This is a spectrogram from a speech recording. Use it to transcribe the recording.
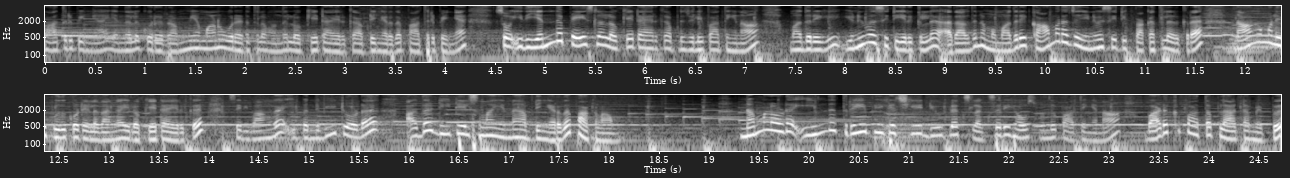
பார்த்துருப்பீங்க எந்த அளவுக்கு ஒரு ரம்யமான ஒரு இடத்துல வந்து லொக்கேட் ஆகிருக்கு அப்படிங்கிறத பார்த்துருப்பீங்க. ஸோ இது எந்த பிளேஸில் லொக்கேட் ஆகிருக்கு அப்படின்னு சொல்லி பார்த்தீங்கன்னா மதுரை யூனிவர்சிட்டி இருக்குல்ல அதாவது நம்ம மதுரை காமராஜர் யூனிவர்சிட்டி பக்கத்தில் இருக்கிற நாகமலை புதுக்கோட்டையில் தாங்க லொக்கேட் ஆகிருக்கு சரி வாங்க இப்போ இந்த வீட்டோட அதர் டீட்டெயில்ஸ்லாம் என்ன அப்படிங்கிறத பார்க்கலாம். நம்மளோட இந்த three BHK duplex luxury house வந்து பார்த்தீங்கன்னா வடக்கு பார்த்த பிளாட் அமைப்பு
